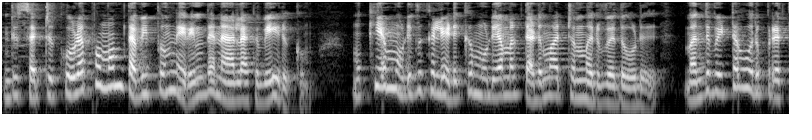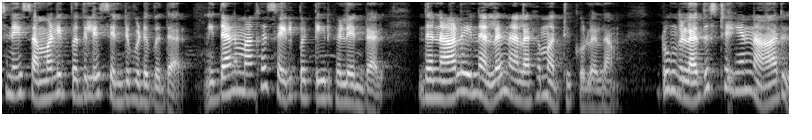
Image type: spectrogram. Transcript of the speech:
இன்று சற்று குழப்பமும் தவிப்பும் நிறைந்த நாளாகவே இருக்கும். முக்கிய முடிவுகள் எடுக்க முடியாமல் தடுமாற்றம் வருவதோடு வந்துவிட்ட ஒரு பிரச்சனை சமாளிப்பதிலே சென்று விடுவதால் நிதானமாக செயல்பட்டீர்கள் என்றால் இந்த நாளை நல்ல நாளாக மாற்றிக்கொள்ளலாம் உங்கள் அதிர்ஷ்ட எண் ஆறு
